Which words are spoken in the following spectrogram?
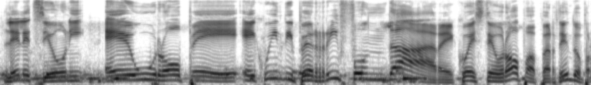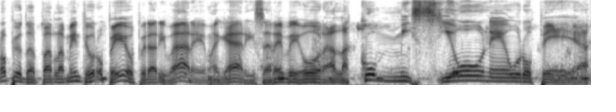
le elezioni europee e quindi per rifondare questa Europa partendo proprio dal Parlamento europeo per arrivare magari sarebbe ora alla Commissione europea.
